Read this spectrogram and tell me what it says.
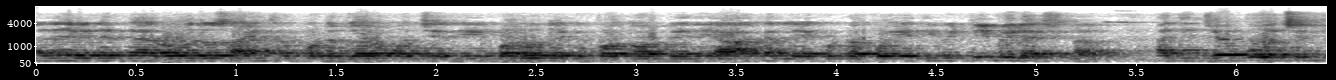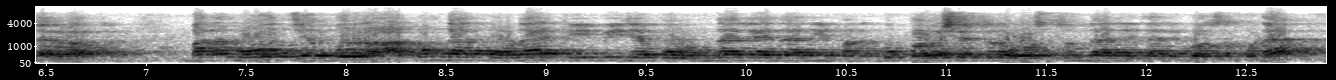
అదేవిధంగా రోజు సాయంత్రం పూట జ్వరం వచ్చేది బరువు తగ్గిపోతూ ఉండేది ఆకలి లేకుండా పోయేది ఇవి టీబీ లక్షణాలు. అది జబ్బు వచ్చిన తర్వాత. మనము జబ్బు రాకుండా కూడా టీబీ జబ్బు ఉందా లేదా అని మనకు భవిష్యత్తులో వస్తుందా అనే దానికోసం కూడా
